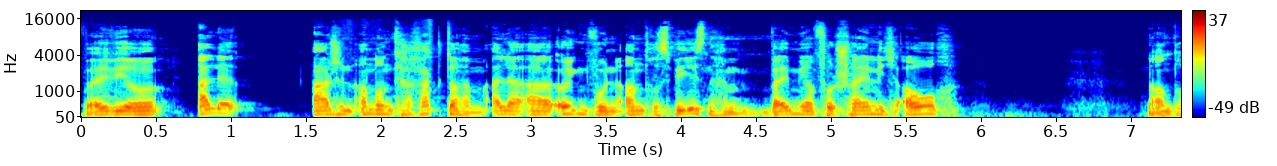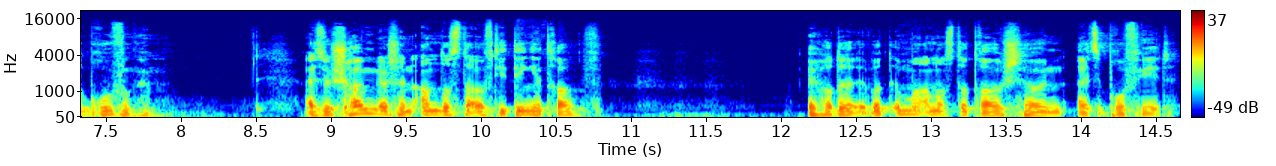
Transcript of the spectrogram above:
Weil wir alle auch schon einen anderen Charakter haben, alle auch irgendwo ein anderes Wesen haben, weil wir wahrscheinlich auch eine andere Berufung haben. Also schauen wir schon anders da auf die Dinge drauf. Hirte wird immer anders da drauf schauen als ein Prophet.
